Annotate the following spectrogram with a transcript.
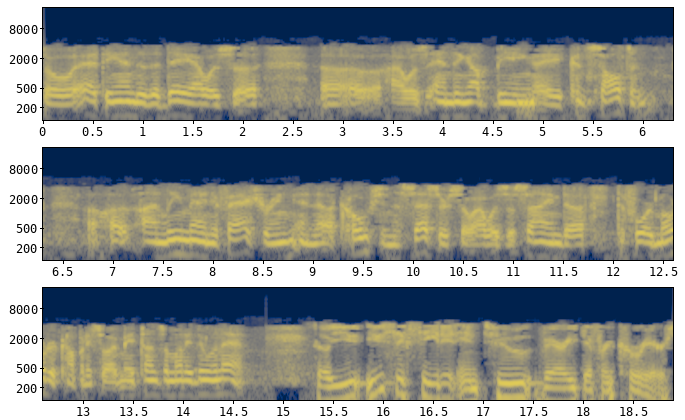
So at the end of the day, I was uh, I was ending up being a consultant uh, on lean manufacturing and a coach and assessor. So I was assigned uh, to Ford Motor Company. So I made tons of money doing that. So you you succeeded in two very different careers.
